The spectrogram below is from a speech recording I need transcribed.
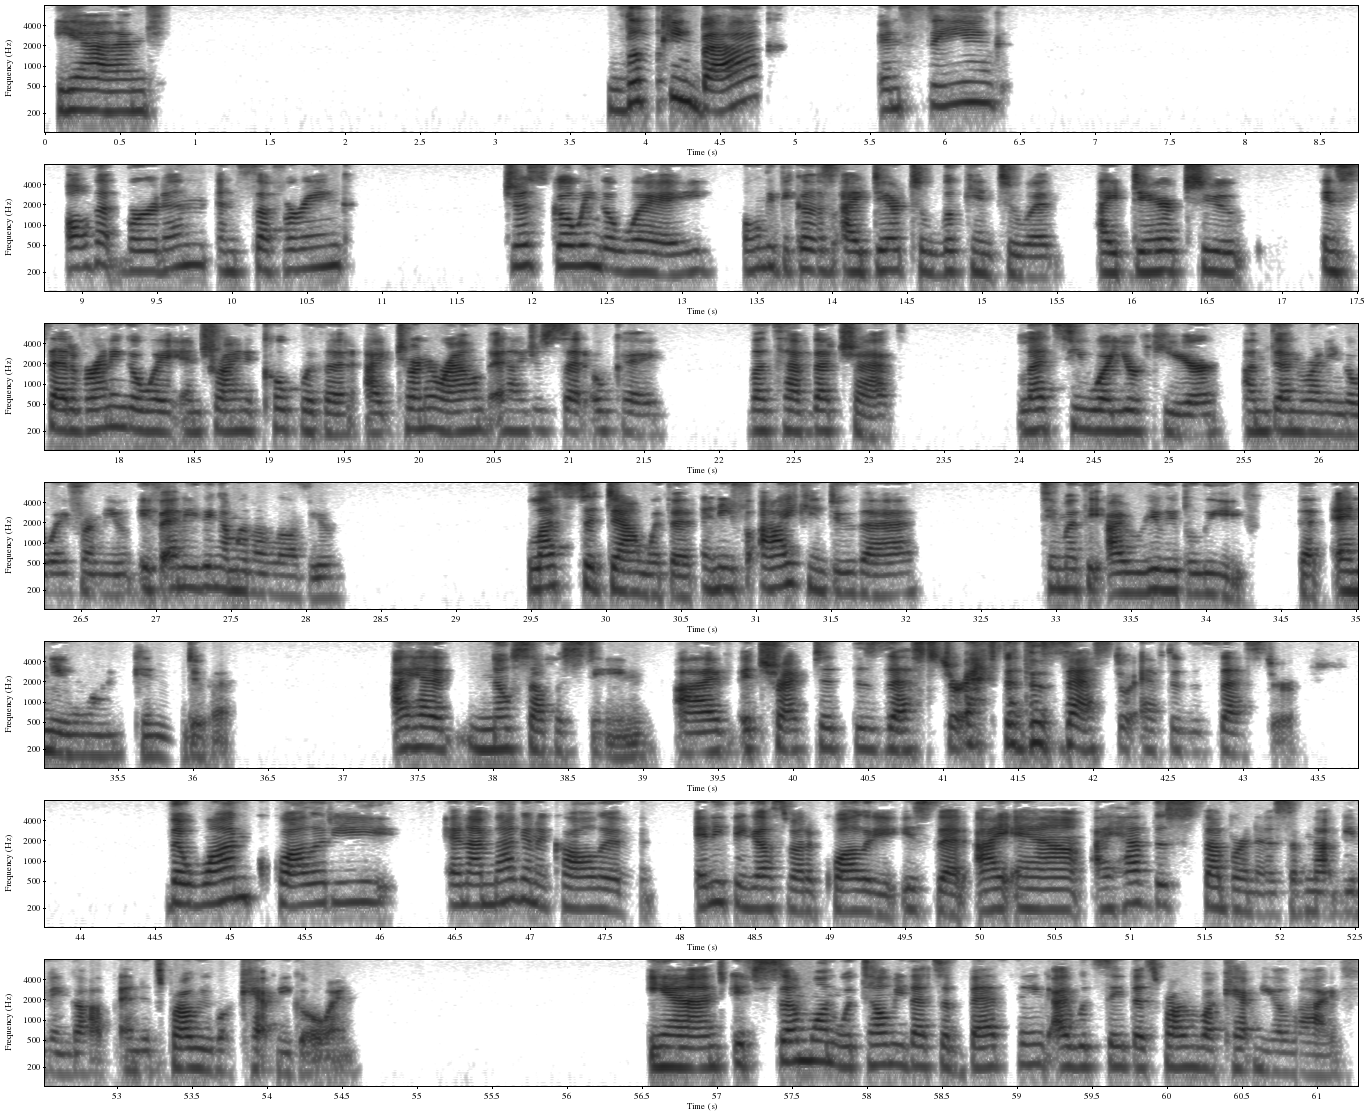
And looking back and seeing all that burden and suffering just going away only because I dare to look into it. I dare to, instead of running away and trying to cope with it, I turn around and I just said, okay, let's have that chat. Let's see why you're here. I'm done running away from you. If anything, I'm going to love you. Let's sit down with it. And if I can do that, Timothy, I really believe that anyone can do it. I had no self esteem. I've attracted disaster after disaster after disaster. The one quality, and I'm not going to call it anything else about a quality, is that I am, I have the stubbornness of not giving up. And it's probably what kept me going. And if someone would tell me that's a bad thing, I would say that's probably what kept me alive.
